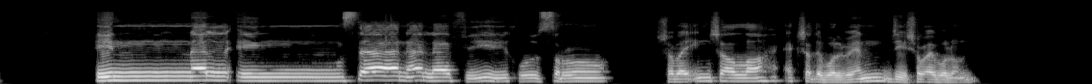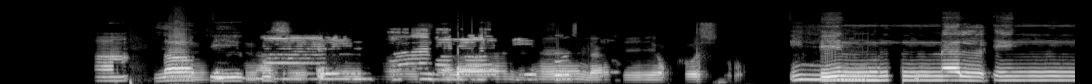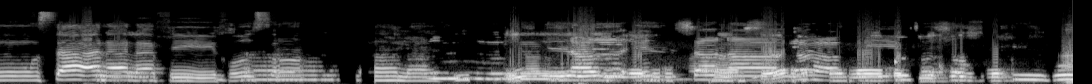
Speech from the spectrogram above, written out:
ইন্নাল ইনসানা লাফি খুসর। সবাই ইনশাআল্লাহ একসাথে বলবেন। জি সবাই বলুন। লাফি খুসর। إن الإنسان لفي خسر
